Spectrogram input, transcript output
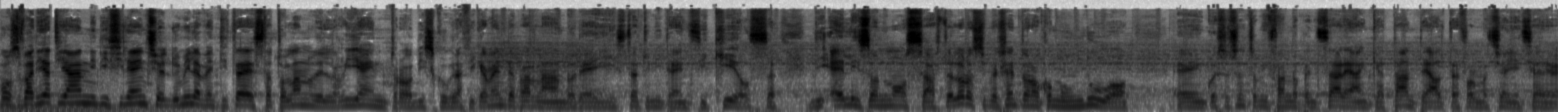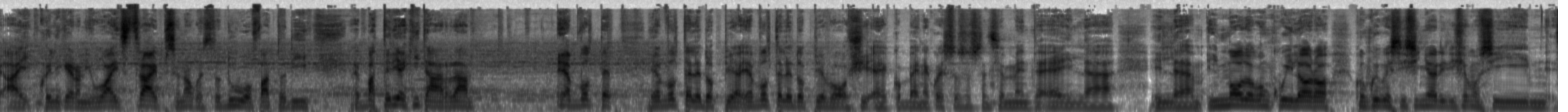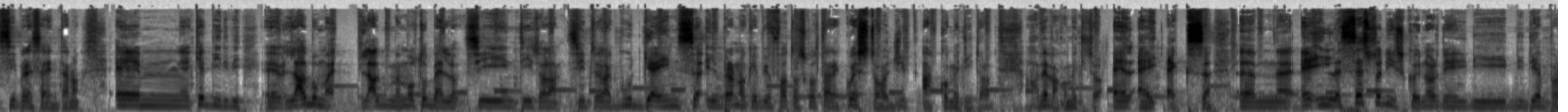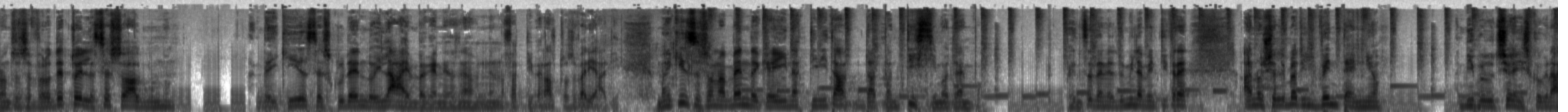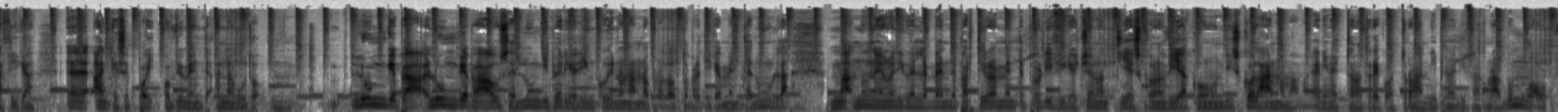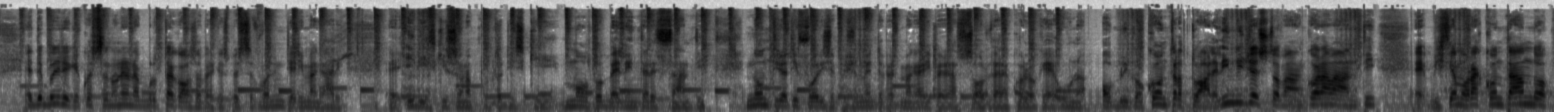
Dopo svariati anni di silenzio, il 2023 è stato l'anno del rientro, discograficamente parlando, degli statunitensi Kills di Ellison Mossart. Loro si presentano come un duo e in questo senso mi fanno pensare anche a tante altre formazioni iniziali, ai quelli che erano i White Stripes, no? questo duo fatto di eh, batteria e chitarra e a volte e a volte le doppie, volte le doppie voci. Ecco, bene, questo sostanzialmente è il, il, il modo con cui loro, con cui questi signori, diciamo, si, si presentano. E, ehm, che dirvi, eh, l'album, l'album, è, molto bello, si intitola, si intitola Good Games, il brano che vi ho fatto ascoltare quest'oggi ha come titolo, aveva come titolo LAX. Ehm, è il sesto disco in ordine di, di, tempo, non so se ve l'ho detto, è il sesto album dei Kills, escludendo i live che ne, ne hanno fatti peraltro svariati. Ma i Kills sono una band che è in attività da tantissimo tempo. Pensate, nel 2023 hanno celebrato il ventennio di produzione discografica, eh, anche se poi ovviamente hanno avuto mh, mm, lunghe, pa- lunghe pause, lunghi periodi in cui non hanno prodotto praticamente nulla, ma non è una di quelle band particolarmente prolifiche, cioè non ti escono via con un disco l'anno, ma magari mettono 3-4 anni prima di fare un album nuovo e devo dire che questa non è una brutta cosa perché spesso e volentieri magari eh, i dischi sono appunto dischi molto belli, interessanti, non tirati fuori semplicemente per magari per assolvere quello che è un obbligo contrattuale. L'indigesto va ancora avanti, eh, vi stiamo raccontando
